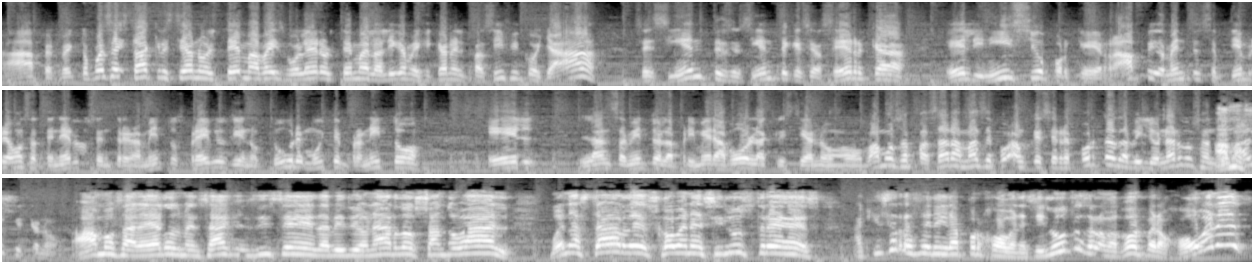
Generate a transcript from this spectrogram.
Ah, perfecto. Pues ahí está, Cristiano, el tema beisbolero, el tema de la Liga Mexicana del Pacífico. Ya se siente, se siente que se acerca el inicio, porque rápidamente en septiembre vamos a tener los entrenamientos previos y en octubre, muy tempranito, el lanzamiento de la primera bola, Cristiano. Vamos a pasar a más de, aunque se reporta David Leonardo Sandoval, vamos, Cristiano. Vamos a leer los mensajes, dice David Leonardo Sandoval. Buenas tardes, jóvenes ilustres. Aquí se referirá por jóvenes ilustres a lo mejor, pero jóvenes.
